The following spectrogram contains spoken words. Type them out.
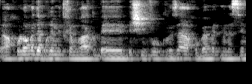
אנחנו לא מדברים איתכם רק בשיווק וזה, אנחנו באמת מנסים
